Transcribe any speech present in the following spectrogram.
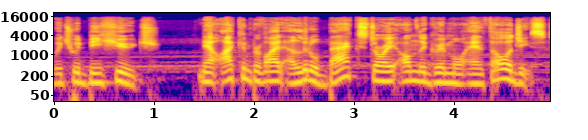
which would be huge. Now, I can provide a little backstory on the Grimoire anthologies.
